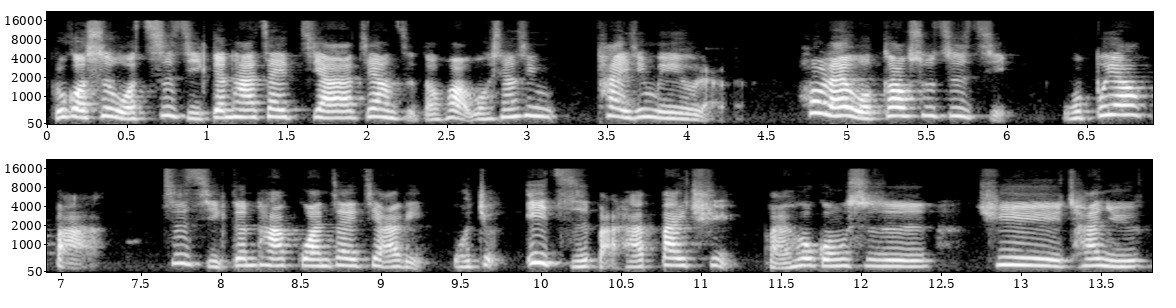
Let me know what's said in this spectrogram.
如果是我自己跟他在家这样子的话，我相信他已经没有了。后来我告诉自己，我不要把自己跟他关在家里，我就一直把他带去百货公司，去参与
